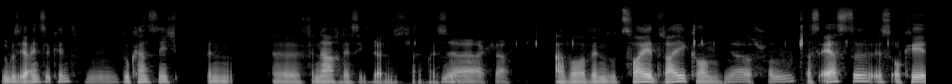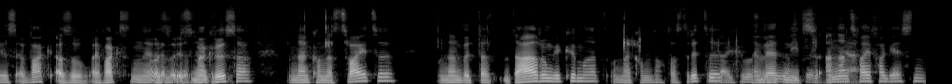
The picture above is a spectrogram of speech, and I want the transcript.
du bist ja Einzelkind, Hm. du kannst nicht ben, äh, vernachlässigt werden, sozusagen, weißt du? Ja, ja, klar. Aber wenn so zwei, drei kommen, Ja, das ist schon. das erste ist okay, ist erwach also Erwachsene, Aber dann ist, wird ist das immer ja- größer und dann kommt das zweite und dann wird da, darum gekümmert und dann kommt noch das dritte, dann, dann werden die z- anderen Ja. zwei vergessen.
